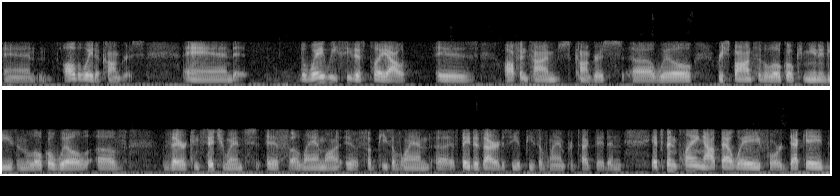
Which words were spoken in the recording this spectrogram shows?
and all the way to Congress. And the way we see this play out is oftentimes Congress uh, will respond to the local communities and the local will of their constituents if a land if a piece of land uh, if they desire to see a piece of land protected and it's been playing out that way for decades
